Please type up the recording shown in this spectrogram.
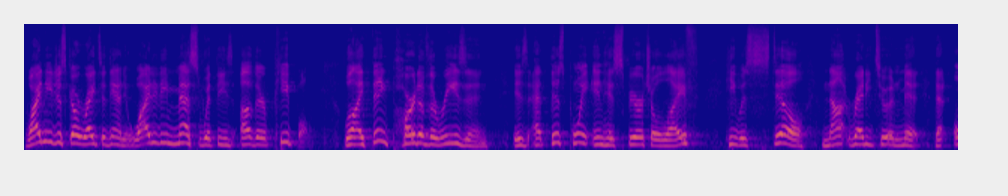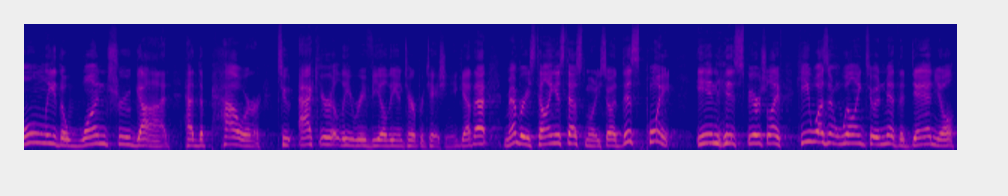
Why didn't he just go right to Daniel? Why did he mess with these other people? Well, I think part of the reason is at this point in his spiritual life, he was still not ready to admit that only the one true God had the power to accurately reveal the interpretation. You get that? Remember, he's telling his testimony. So at this point in his spiritual life, he wasn't willing to admit that Daniel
